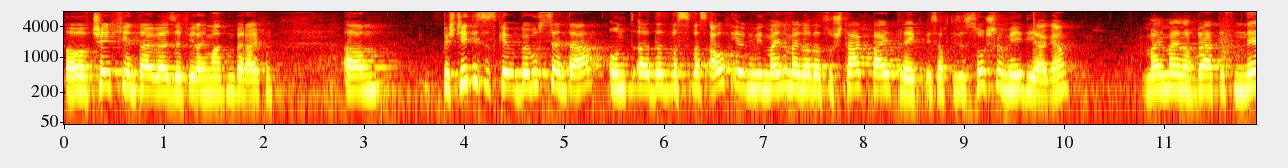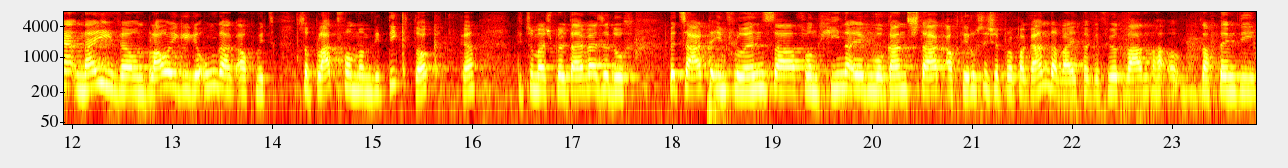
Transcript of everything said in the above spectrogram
äh, Tschechien teilweise vielleicht in manchen Bereichen. Ähm, besteht dieses Bewusstsein da und äh, das, was, was auch irgendwie meiner Meinung nach dazu stark beiträgt, ist auch dieses Social Media. Gell? Meiner Meinung nach relativ naive und blauäugige Umgang auch mit so Plattformen wie TikTok, gell, die zum Beispiel teilweise durch bezahlte Influencer von China irgendwo ganz stark auch die russische Propaganda weitergeführt waren, nachdem die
